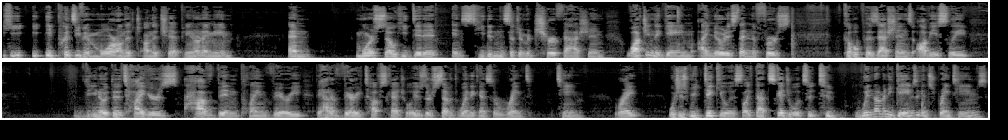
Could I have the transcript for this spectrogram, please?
he it puts even more on the on the chip. You know what I mean? And more so, he did it in he did it in such a mature fashion. Watching the game, I noticed that in the first couple possessions, obviously, you know the Tigers have been playing very. They had a very tough schedule. It was their seventh win against a ranked team, right? Which is ridiculous. Like that schedule to to win that many games against ranked teams,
